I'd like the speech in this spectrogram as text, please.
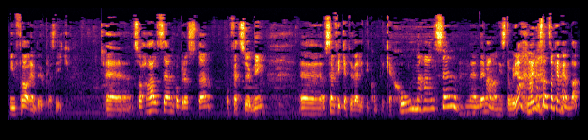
Inför en bukplastik. Eh, Så halsen och brösten och fettsugning. Eh, och Sen fick jag tyvärr lite komplikation med halsen. Mm. Men det är en annan historia. Men det är sånt som kan hända.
